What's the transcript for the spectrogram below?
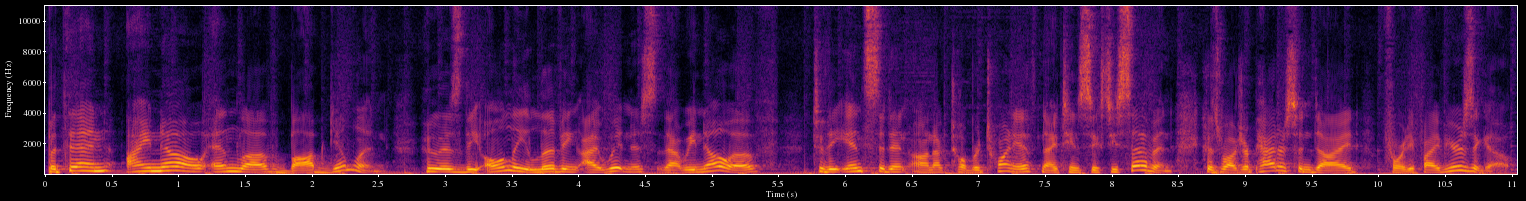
But then I know and love Bob Gimlin, who is the only living eyewitness that we know of to the incident on October 20th, 1967, because Roger Patterson died 45 years ago.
